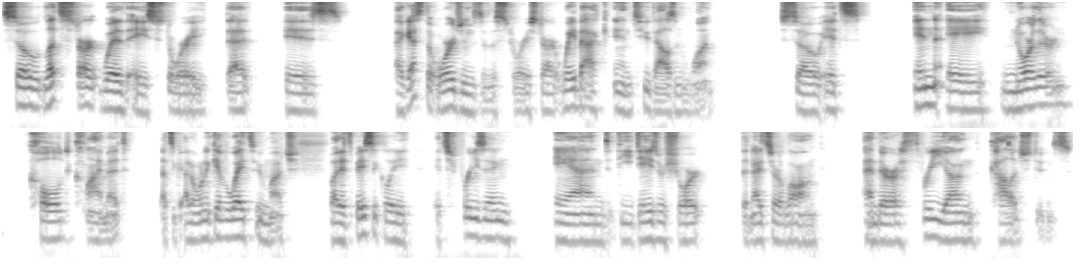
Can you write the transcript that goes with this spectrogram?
So let's start with a story that is I guess the origins of the story start way back in 2001. So it's in a northern cold climate. That's I don't want to give away too much, but it's basically it's freezing and the days are short, the nights are long, and there are three young college students,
